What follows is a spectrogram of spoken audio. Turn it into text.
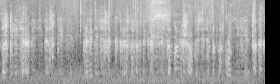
зашпилите ремень безпеки, приведите спинки кресла в вертикальной становище, опустите подлокотники, а так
